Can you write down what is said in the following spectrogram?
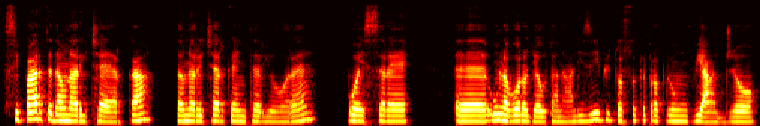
Si parte da una ricerca, da una ricerca interiore può essere eh, un lavoro di autoanalisi piuttosto che proprio un viaggio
